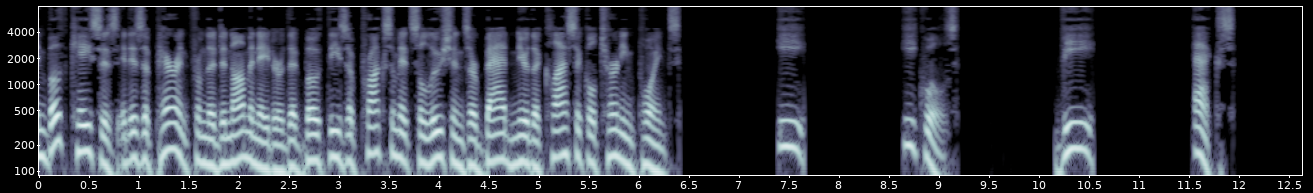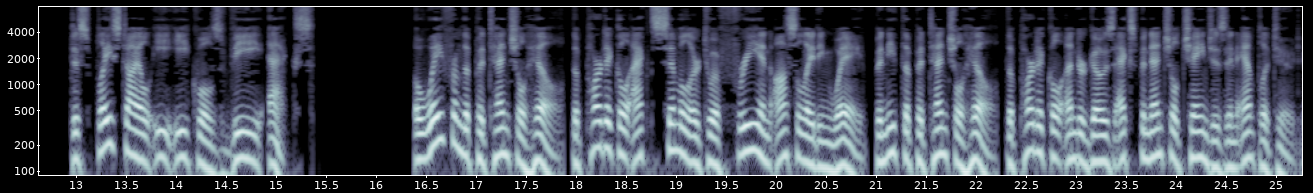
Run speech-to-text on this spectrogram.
in both cases it is apparent from the denominator that both these approximate solutions are bad near the classical turning points E equals V x display style E equals V x Away from the potential hill, the particle acts similar to a free and oscillating wave. Beneath the potential hill, the particle undergoes exponential changes in amplitude.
